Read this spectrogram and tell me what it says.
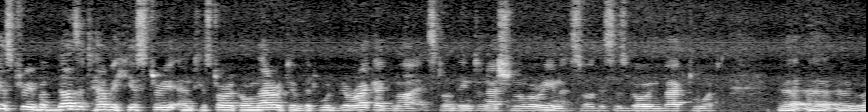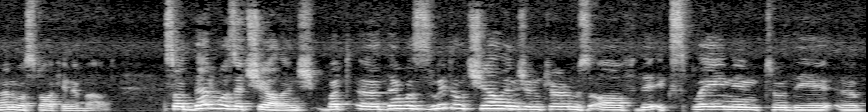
history, but does it have a history and historical narrative that would be recognized on the international arena? So this is going back to what uh, uh, Gwen was talking about. So that was a challenge, but uh, there was little challenge in terms of the explaining to the uh,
